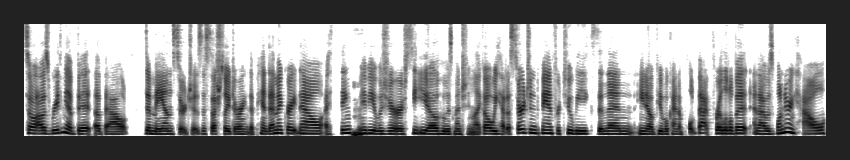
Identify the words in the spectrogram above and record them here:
So I was reading a bit about demand surges, especially during the pandemic right now. I think mm-hmm. maybe it was your CEO who was mentioning, like, oh, we had a surge in demand for two weeks, and then, you know, people kind of pulled back for a little bit. And I was wondering how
